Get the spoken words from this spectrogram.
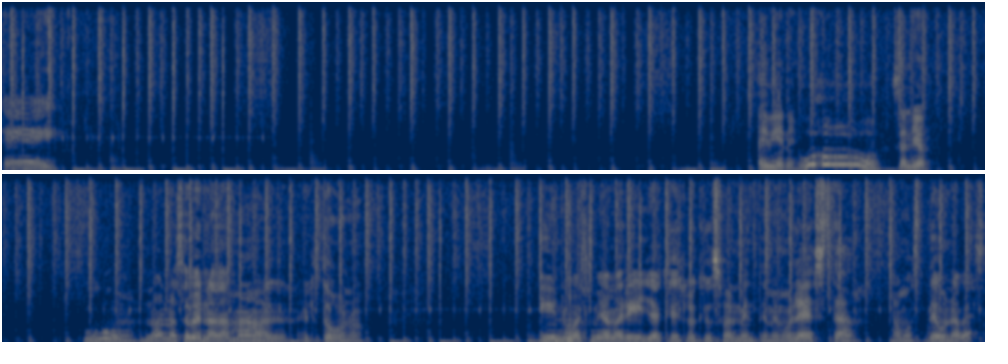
¡Hey! Ahí viene. ¡Uh! Salió. Uh, no, no se ve nada mal el tono. Y no es muy amarilla, que es lo que usualmente me molesta. Vamos de una vez.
